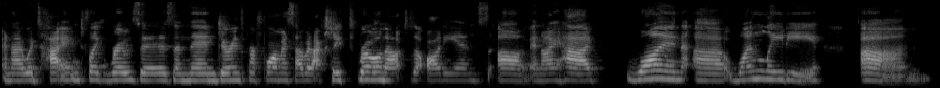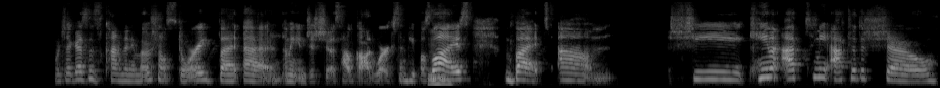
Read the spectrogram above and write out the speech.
and I would tie into like roses. And then during the performance, I would actually throw them out to the audience. Um, and I had one uh, one lady, um, which I guess is kind of an emotional story, but uh, I mean, it just shows how God works in people's mm-hmm. lives. But um, she came up to me after the show.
